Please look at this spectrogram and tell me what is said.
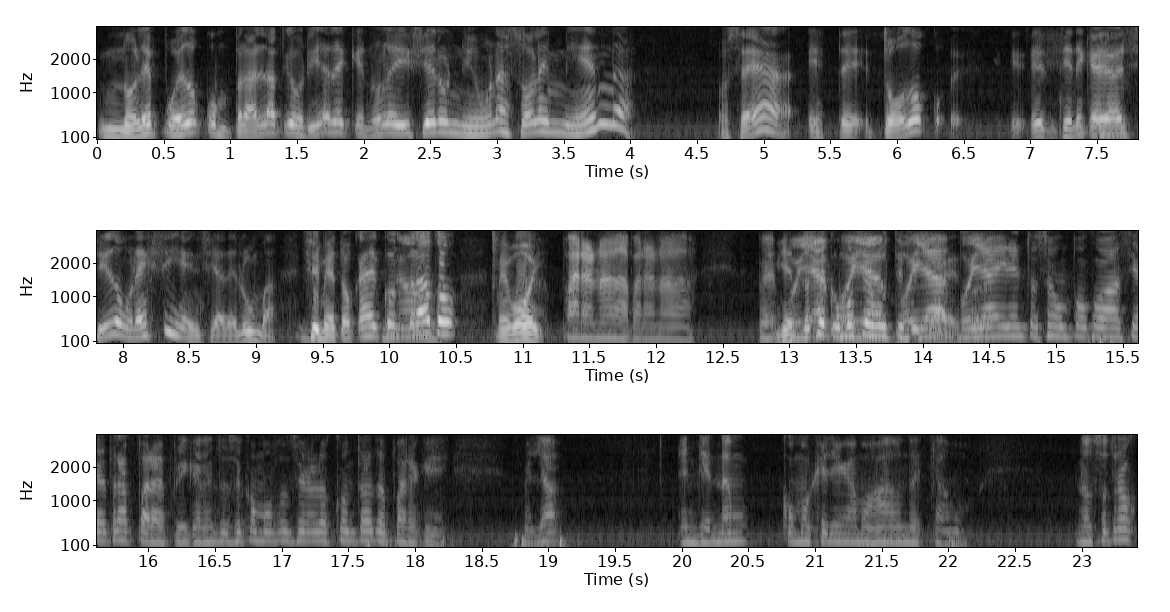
no le puedo comprar la teoría de que no le hicieron ni una sola enmienda. O sea, este, todo eh, eh, tiene que haber sido una exigencia de Luma. Si me tocas el contrato, me voy. Para nada, para nada. ¿Y entonces cómo se justifica eso? Voy a ir entonces un poco hacia atrás para explicar entonces cómo funcionan los contratos para que, ¿verdad? Entiendan cómo es que llegamos a donde estamos. Nosotros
